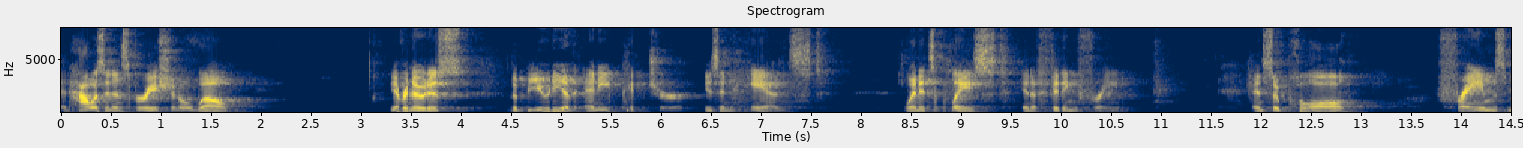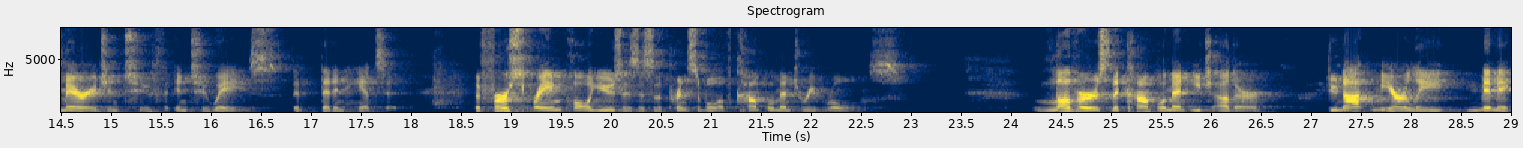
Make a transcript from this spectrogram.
And how is it inspirational? Well, you ever notice the beauty of any picture is enhanced when it's placed in a fitting frame. And so Paul frames marriage in two, in two ways that, that enhance it. The first frame Paul uses is the principle of complementary roles. Lovers that complement each other do not merely mimic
